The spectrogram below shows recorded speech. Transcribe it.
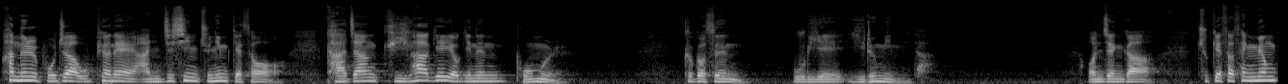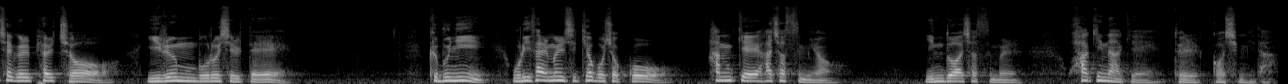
하늘 보좌 우편에 앉으신 주님께서 가장 귀하게 여기는 보물, 그것은 우리의 이름입니다. 언젠가 주께서 생명책을 펼쳐 이름 부르실 때 그분이 우리 삶을 지켜보셨고 함께 하셨으며 인도하셨음을 확인하게 될 것입니다.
